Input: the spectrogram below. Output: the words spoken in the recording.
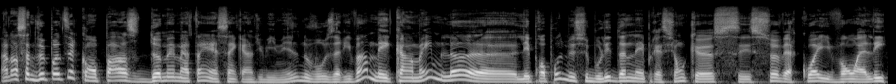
Alors ça ne veut pas dire qu'on passe demain matin à 58 000 nouveaux arrivants, mais quand même là, euh, les propos de M. Boulay donnent l'impression que c'est ce vers quoi ils vont aller.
